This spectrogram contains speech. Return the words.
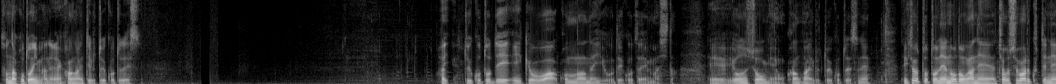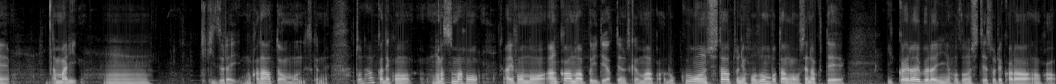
そんなことを今ね、考えているということです。はい。ということで、えー、今日はこんな内容でございました。えー、4証言を考えるということですね。で今日ちょっとね、喉がね、調子悪くてね、あんまり、うん、聞きづらいのかなとは思うんですけどね。あとなんかね、この、まあ、スマホ、iPhone のアンカーのアプリでやってるんですけど、まあ、録音した後に保存ボタンが押せなくて、一回ライブラリに保存してそれからなんか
